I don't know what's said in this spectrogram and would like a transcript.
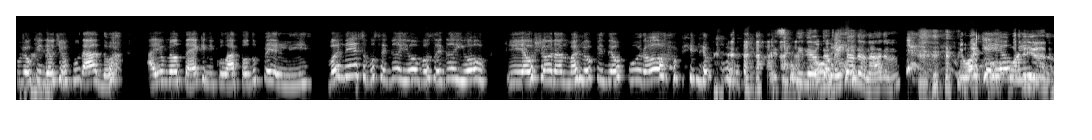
o meu pneu tinha furado. Aí o meu técnico lá todo feliz, Vanessa, você ganhou, você ganhou. E eu chorando, mas meu pneu furou, meu pneu furou. Esse pneu também tá danado, viu? Eu acho que o Adriano.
